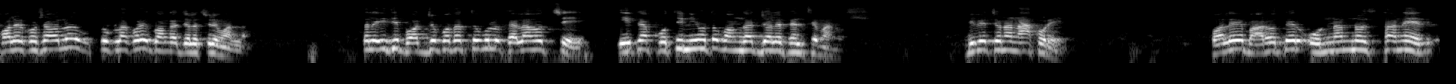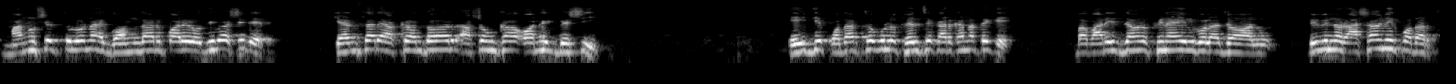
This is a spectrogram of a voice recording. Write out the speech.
ফলের খোসা হলো, টুপলা করে গঙ্গার জলে ছুঁড়ে মারলাম। তাহলে এই যে বর্জ্য পদার্থগুলো ফেলা হচ্ছে, এটা প্রতিনিয়ত গঙ্গার জলে ফেলছে মানুষ। বিবেচনা না করে। ফলে ভারতের অন্যান্য স্থানের মানুষের তুলনায় গঙ্গার পাড়ের অধিবাসীদের ক্যান্সারে আক্রান্ত হওয়ার আশঙ্কা অনেক বেশি। এই যে পদার্থগুলো ফেলছে কারখানা থেকে, বা বাড়ির যেমন ফিনাইল গোলা জল বিভিন্ন রাসায়নিক পদার্থ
